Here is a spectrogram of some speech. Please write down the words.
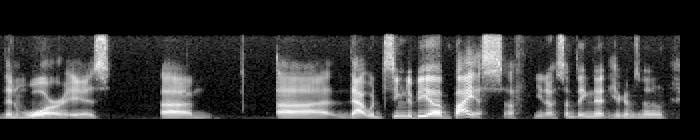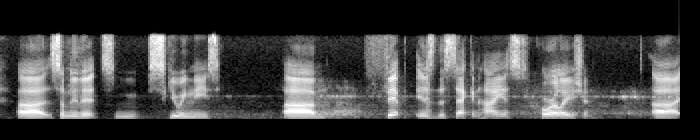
than WAR is, um, uh, that would seem to be a bias of you know something that here comes another one uh, something that's m- skewing these. Um, FIP is the second highest correlation. Uh,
